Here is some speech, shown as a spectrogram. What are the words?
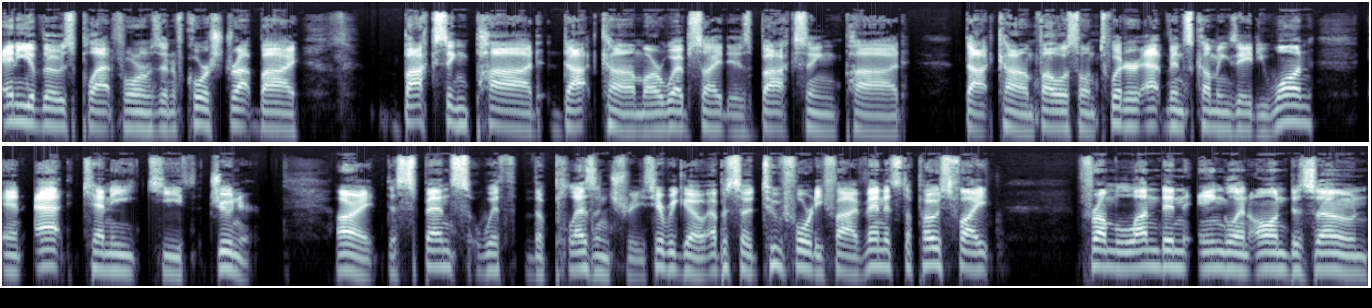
any of those platforms, and of course, drop by boxingpod.com. Our website is boxingpod.com. Follow us on Twitter at Vince Cummings81 and at Kenny Keith Jr. All right, dispense with the pleasantries. Here we go. Episode 245. And it's the post fight from London, England on DAZN.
